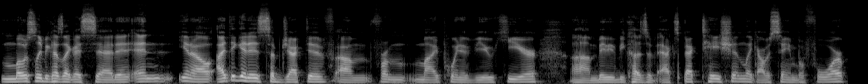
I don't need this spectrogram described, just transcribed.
mostly because, like I said, and, and you know, I think it is subjective um, from my point of view here. Um, maybe because of expectation, like I was saying before.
